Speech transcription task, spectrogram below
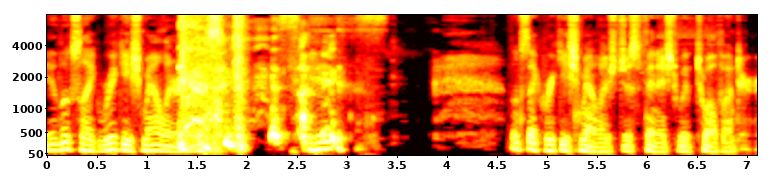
It looks like Ricky Schmeller is. looks like Ricky Schmeller's just finished with 12 under.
